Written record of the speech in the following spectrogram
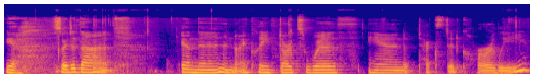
yeah, so I did that. And then I played darts with and texted Carly.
